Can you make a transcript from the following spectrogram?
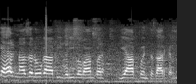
कहर नाजल होगा अभी गरीब आवाम पर? ये आपको इंतज़ार करना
